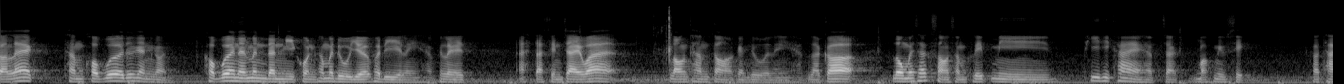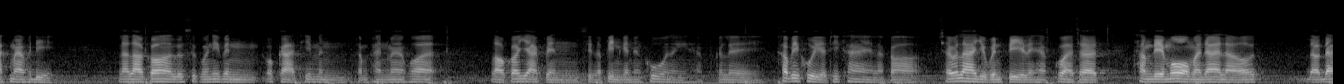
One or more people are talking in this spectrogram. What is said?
ตอนแรกทำ cover ด้วยกันก่อน cover นั้นมันดันมีคนเข้ามาดูเยอะพอดีอะไรเงี้ยครับก็เลยตัดสินใจว่าลองทำต่อกันดูอะไรเงี้ยครับแล้วก็ลงไปสัก2องสาคลิปมีพี่ที่ค่ายครับจาก Box Music เขาทักมาพอดี แล้วเราก็รู้สึกว่านี่เป็นโอกาสที่มันสำคัญมาก เพราะว่าเราก็อยากเป็นศิลปินกันทั้งคู่อะไรเงี้ยครับก็เลยเข้าไปคุยกับที่ค่าย แล้วก็ใช้เวลาอยู่เป็นปีเลยครับกว่าจะทำเดโมออกมาได้แล้วแล้วได้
